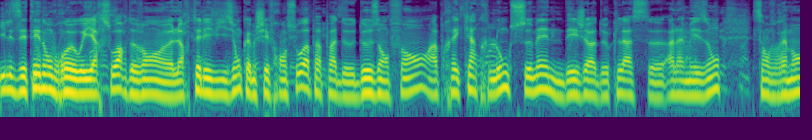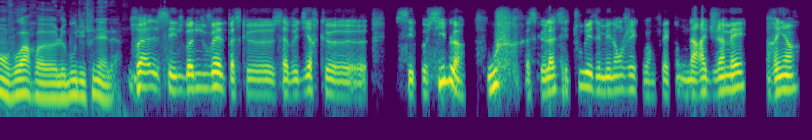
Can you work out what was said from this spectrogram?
ils étaient nombreux hier soir devant euh, leur télévision, comme chez François, papa de deux enfants, après quatre longues semaines déjà de classe euh, à la maison, sans vraiment voir euh, le bout du tunnel. c'est une bonne nouvelle parce que ça veut dire que c'est possible. Ouf, parce que là, c'est tous les mélangés. Quoi, en fait. On n'arrête jamais rien.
